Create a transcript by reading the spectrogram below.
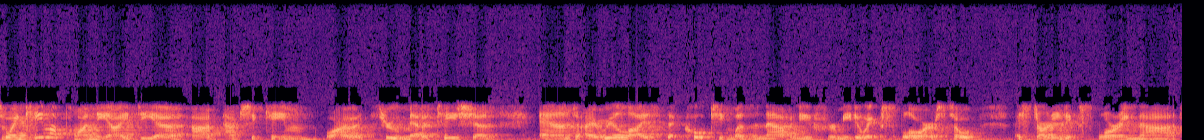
So I came upon the idea, um, actually came uh, through meditation, and I realized that coaching was an avenue for me to explore. So I started exploring that,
